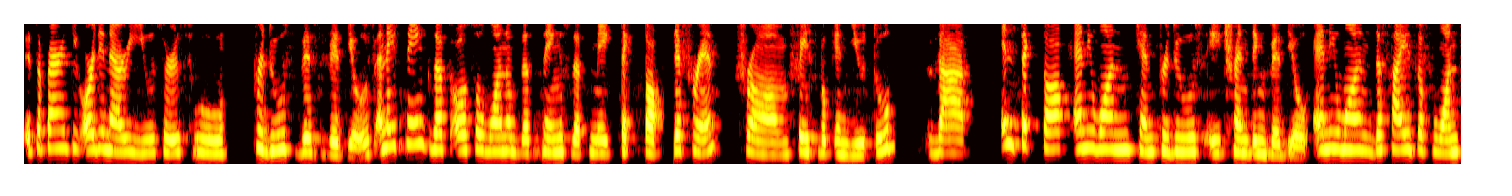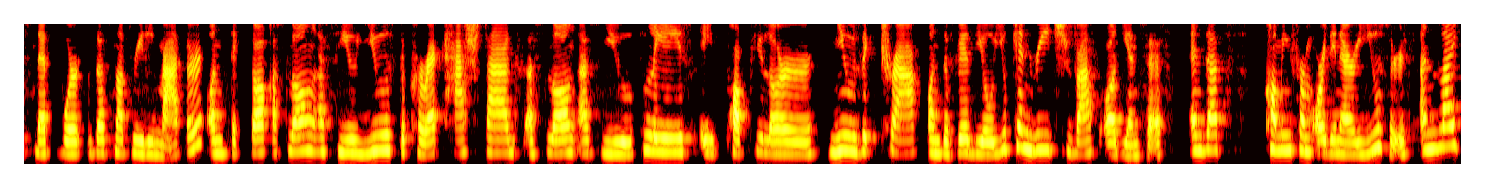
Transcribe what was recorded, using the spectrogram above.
It's apparently ordinary users who produce these videos. And I think that's also one of the things that make TikTok different from Facebook and YouTube that in TikTok, anyone can produce a trending video. Anyone, the size of one's network does not really matter on TikTok as long as you use the correct hashtags, as long as you place a popular music track on the video, you can reach vast audiences. And that's coming from ordinary users. Unlike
